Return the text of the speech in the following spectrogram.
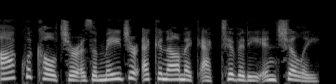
Aquaculture is a major economic activity in Chile.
